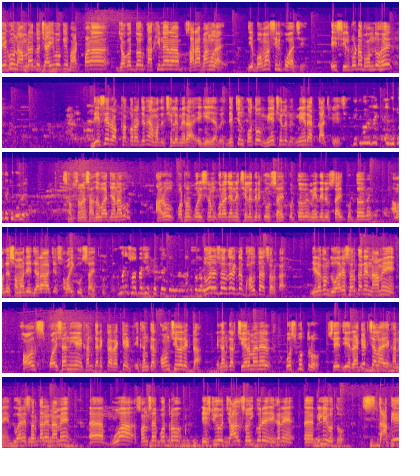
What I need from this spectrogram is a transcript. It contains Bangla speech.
দেখুন আমরা তো চাইব কি ভাটপাড়া জগদ্দল কাকিনারা সারা বাংলায় যে বোমা শিল্প আছে এই শিল্পটা বন্ধ হয়ে দেশের রক্ষা করার জন্য আমাদের ছেলেমেয়েরা এগিয়ে যাবে। দেখছেন কত মেয়ে ছেলে মেয়েরা কাজ পেয়েছে। সবসময় সাধুবাদ জানাব। আরও কঠোর পরিশ্রম করার জন্য ছেলেদেরকে উৎসাহিত করতে হবে মেয়েদের উৎসাহিত করতে হবে। আমাদের সমাজে যারা আছে সবাইকে উৎসাহিত করতে হবে। সরকার দুয়ারে সরকার একটা ভাউতা সরকার। যেরকম দুয়ারে সরকারের নামে ফলস পয়সা নিয়ে এখানকার একটা র্যাকেট এখানকার কাউন্সিলর একটা এখানকার চেয়ারম্যানের পোষপুত্র সে যে র্যাকেট চালায় এখানে দুয়ারে সরকারের নামে ভুয়া সংশয়পত্র এসডিও জাল সই করে এখানে বিলি হতো। তাকে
